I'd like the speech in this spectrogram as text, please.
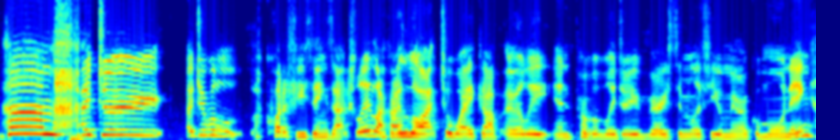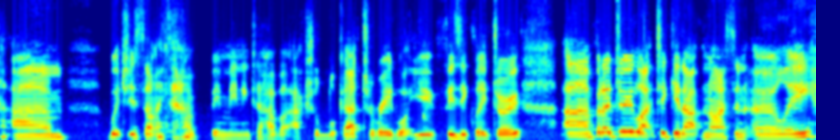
Um, I do. I do a, quite a few things actually. Like I like to wake up early and probably do very similar to your miracle morning. Um, which is something that I've been meaning to have an actual look at to read what you physically do. Um, but I do like to get up nice and early.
